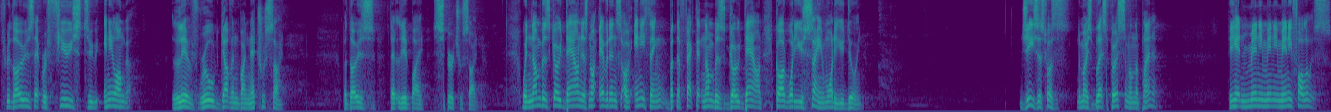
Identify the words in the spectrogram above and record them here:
through those that refuse to any longer live ruled, governed by natural sight, but those that live by spiritual sight. When numbers go down is not evidence of anything but the fact that numbers go down. God, what are you saying? What are you doing? Jesus was the most blessed person on the planet. He had many, many, many followers.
